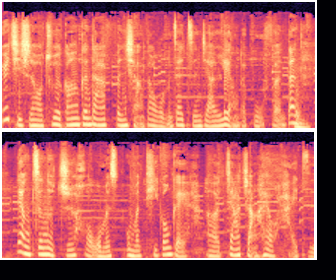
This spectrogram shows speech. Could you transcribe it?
因为其实哦，除了刚刚跟大家分享到我们在增加量的部分，但量增了之后，我们我们提供给呃家长还有孩子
